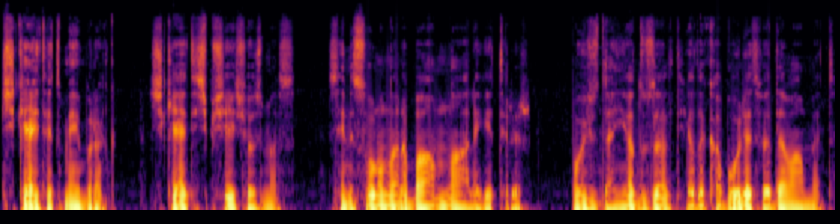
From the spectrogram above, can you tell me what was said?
Şikayet etmeyi bırak. Şikayet hiçbir şey çözmez. Seni sorunlara bağımlı hale getirir. O yüzden ya düzelt ya da kabul et ve devam et.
